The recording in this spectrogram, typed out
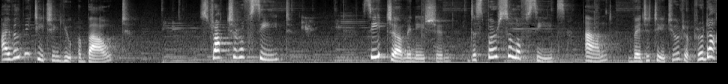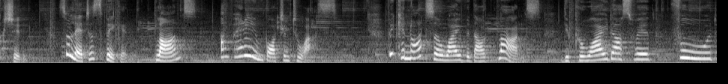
I will be teaching you about structure of seed, seed germination, dispersal of seeds and vegetative reproduction. So let us begin. Plants are very important to us. We cannot survive without plants. They provide us with food,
